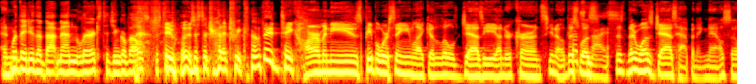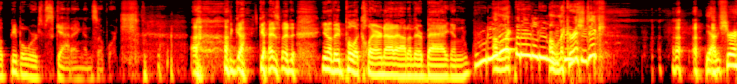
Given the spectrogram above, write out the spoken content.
And Would they do the Batman lyrics to Jingle Bells just to, would. just to try to tweak them? they'd take harmonies. People were singing like a little jazzy undercurrents. You know, this That's was nice. this, there was jazz happening now, so people were scatting and so forth. uh, guys would, you know, they'd pull a clarinet out of their bag and A, lic- a licorice stick? yeah, I'm sure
